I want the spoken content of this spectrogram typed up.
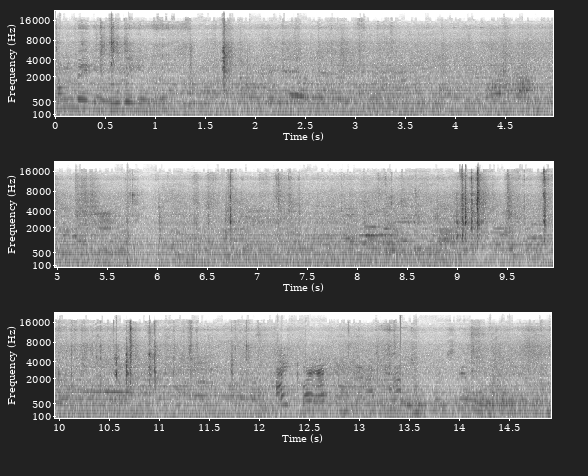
300엔, 500엔이네.はい500円いただきます 응.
